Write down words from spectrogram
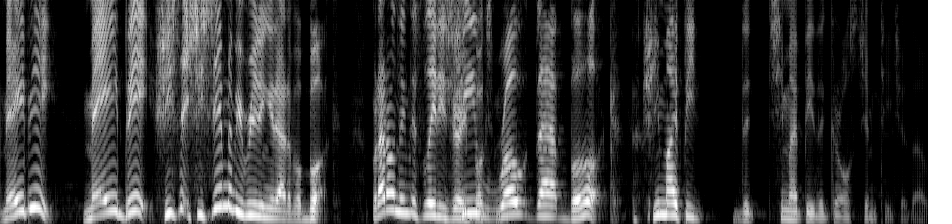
Maybe, maybe she said she seemed to be reading it out of a book, but I don't think this lady's very She book wrote that book. She might be the she might be the girls' gym teacher though.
